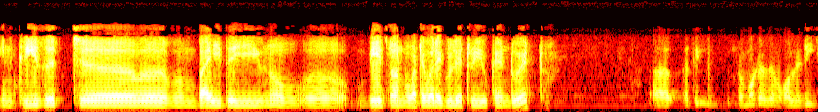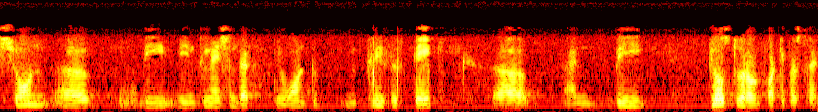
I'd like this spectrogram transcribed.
increase it uh, by the, you know, uh, based on whatever regulatory you can do it? Uh, I think promoters have already shown uh, the, the inclination that they want to increase the stake uh, and be close to around 40%.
